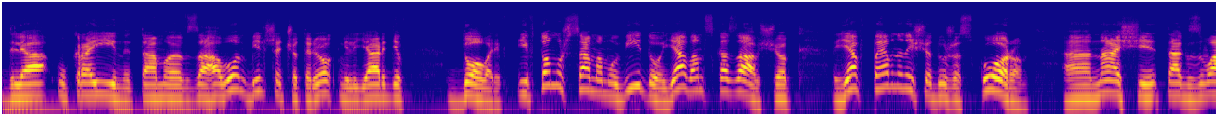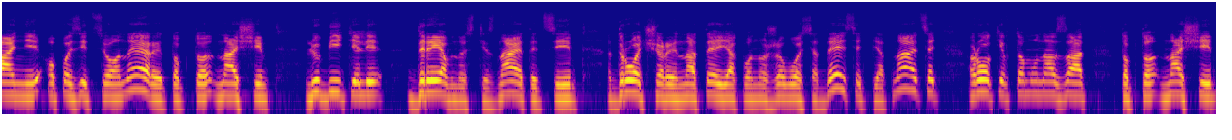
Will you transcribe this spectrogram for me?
для України. Там е, взагалом більше 4 мільярдів доларів. І в тому ж самому відео я вам сказав, що я впевнений, що дуже скоро е, наші так звані опозиціонери, тобто наші любітелі древності, знаєте, ці дрочери на те, як воно жилося 10-15 років тому назад, тобто наші.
